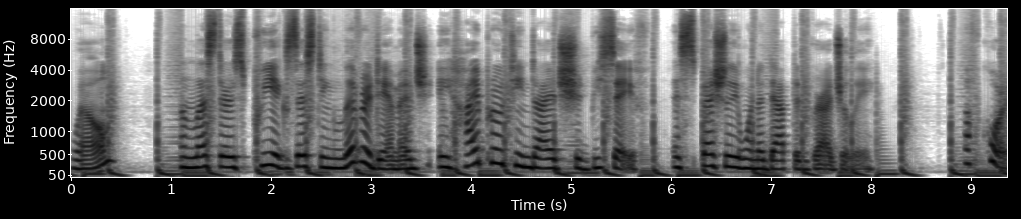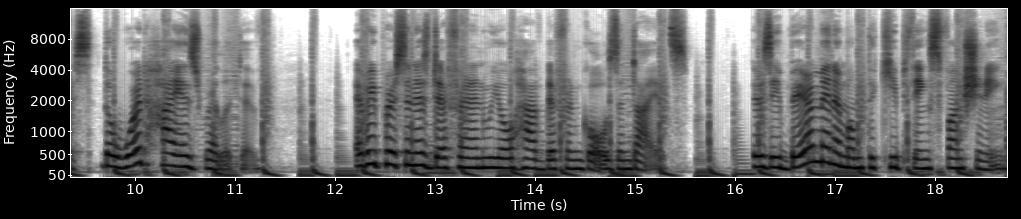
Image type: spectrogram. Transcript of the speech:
Well, Unless there is pre existing liver damage, a high protein diet should be safe, especially when adapted gradually. Of course, the word high is relative. Every person is different and we all have different goals and diets. There's a bare minimum to keep things functioning,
